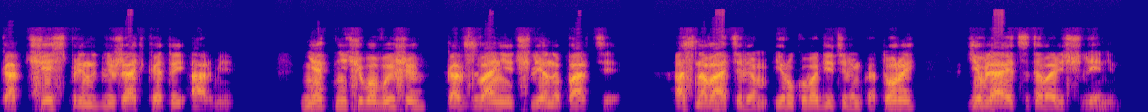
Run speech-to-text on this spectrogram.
как честь принадлежать к этой армии. Нет ничего выше, как звание члена партии, основателем и руководителем которой является товарищ Ленин.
